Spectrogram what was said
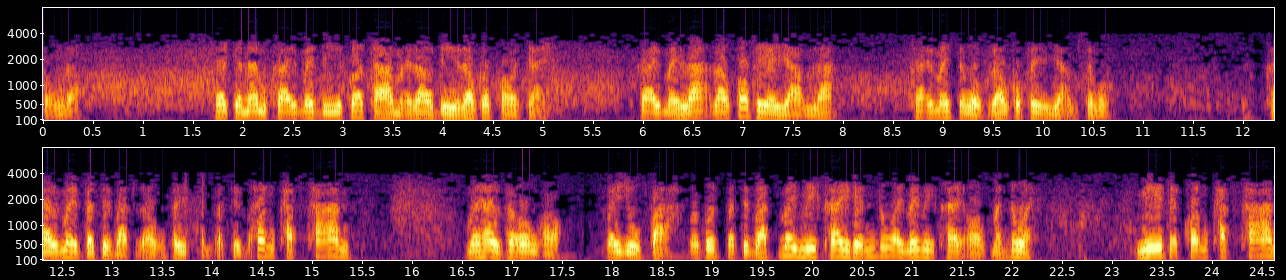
ของเราเพราะฉะนั้นใครไม่ดีก็ทำให้เราดีเราก็พอใจ ใครไม่ละ เราก็พยายามละ ใครไม่สงบเราก็พยายามสงบ ใครไม่ปฏิบัติเราก็พยายามปฏิบัติ คนขัดข้าน ไม่ให้พระองค์ออกไปอยู่ป่าประพฤติปฏิบัติไม่มีใครเห็นด้วย ไม่มีใครออกมาด้วย มีแต่คนขัดข้าน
